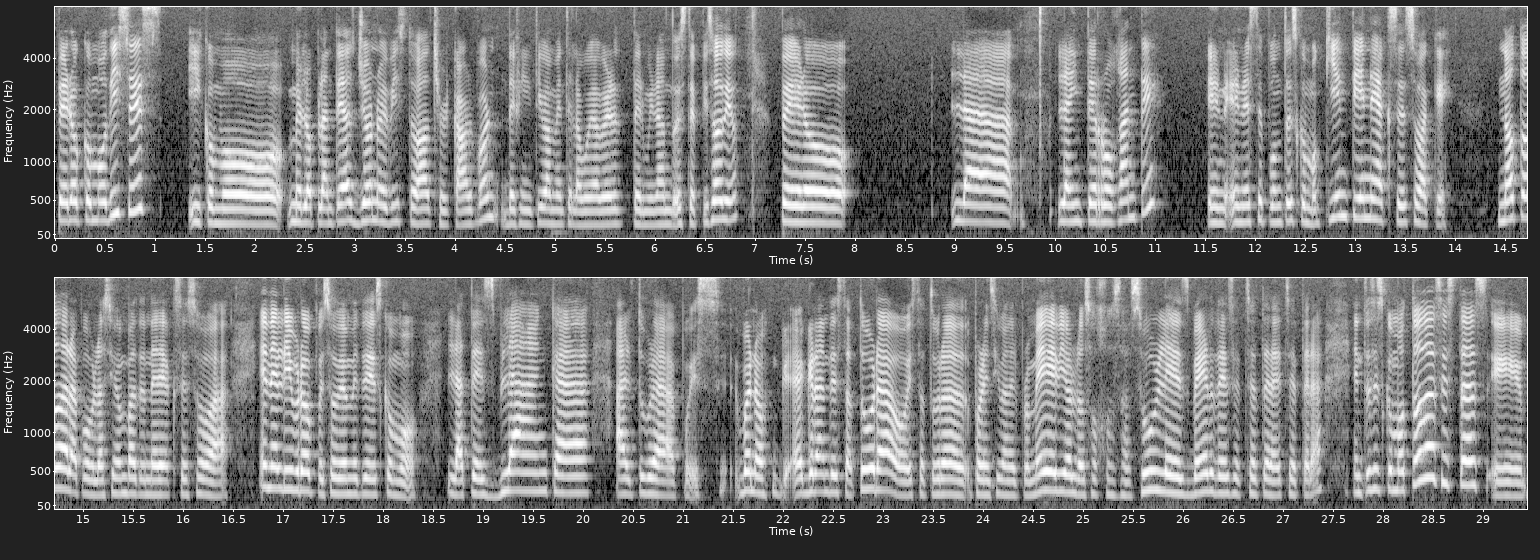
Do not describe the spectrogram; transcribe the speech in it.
Pero como dices, y como me lo planteas, yo no he visto Altered Carbon, definitivamente la voy a ver terminando este episodio, pero la, la interrogante en, en este punto es como, ¿quién tiene acceso a qué? No toda la población va a tener acceso a... En el libro, pues obviamente es como la tez blanca, altura, pues, bueno, grande estatura o estatura por encima del promedio, los ojos azules, verdes, etcétera, etcétera. Entonces, como todas estas eh,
